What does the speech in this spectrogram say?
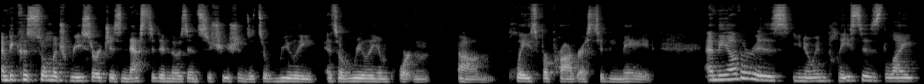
And because so much research is nested in those institutions, it's a really it's a really important um, place for progress to be made. And the other is, you know, in places like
